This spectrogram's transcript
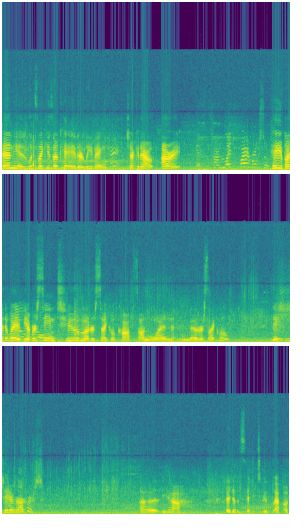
And he, it looks like he's okay. They're leaving. Check it out. All right. Guess it's time to light the fireworks. so Hey, by the way, have you ever seen two motorcycle cops on one motorcycle? They Maybe they're share. lovers. Uh, yeah. I don't say it too loud.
